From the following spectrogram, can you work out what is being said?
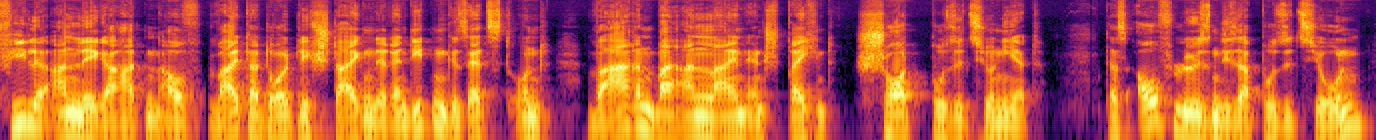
Viele Anleger hatten auf weiter deutlich steigende Renditen gesetzt und waren bei Anleihen entsprechend short positioniert. Das Auflösen dieser Positionen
